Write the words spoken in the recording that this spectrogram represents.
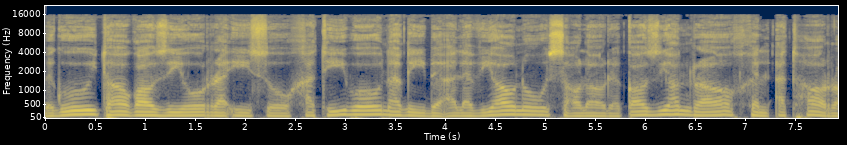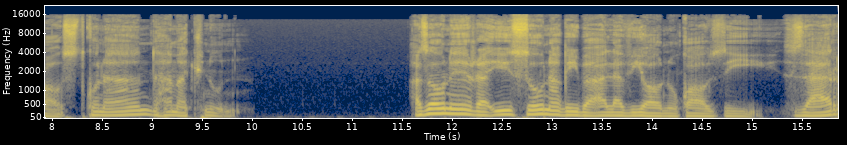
بگوی تا قاضی و رییس و خطیب و نقیب علویان و سالار غازیان را خلعتها راست کنند هم اکنون از آن رییس و نقیب علویان و غازی زر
